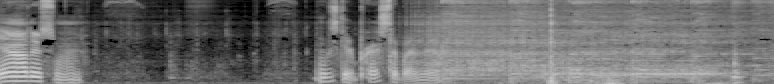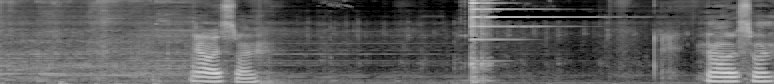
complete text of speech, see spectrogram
Now this one. I'm just gonna press that button now. Now this one. Now this one.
